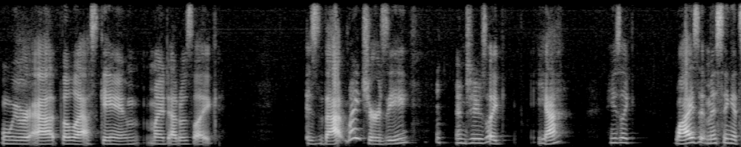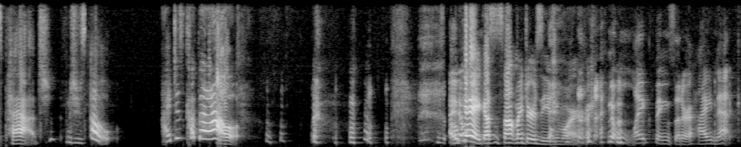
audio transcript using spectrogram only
when we were at the last game, my dad was like, "Is that my jersey?" And she was like, "Yeah." He's like, "Why is it missing its patch?" And she was, "Oh, I just cut that out." I okay, I guess it's not my jersey anymore. I don't like things that are high neck.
